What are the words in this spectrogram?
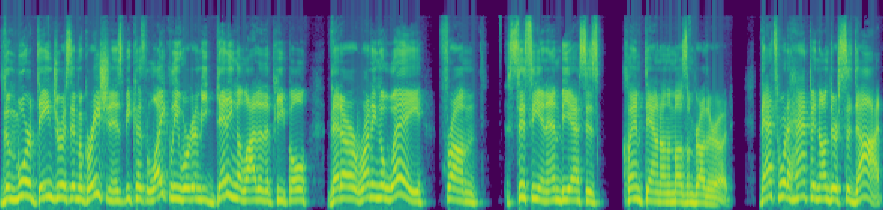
the more dangerous immigration is because likely we're going to be getting a lot of the people that are running away from Sisi and MBS's clampdown on the Muslim Brotherhood. That's what happened under Sadat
